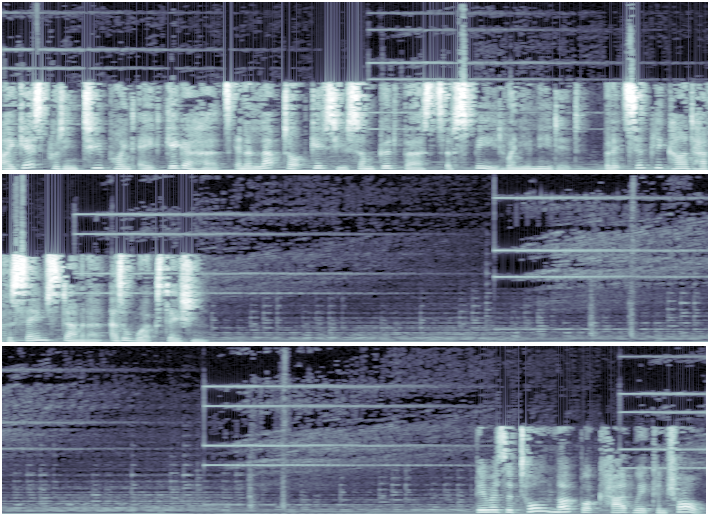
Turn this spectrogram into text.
I guess putting 2.8 GHz in a laptop gives you some good bursts of speed when you need it, but it simply can't have the same stamina as a workstation. There is a tall notebook hardware control.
